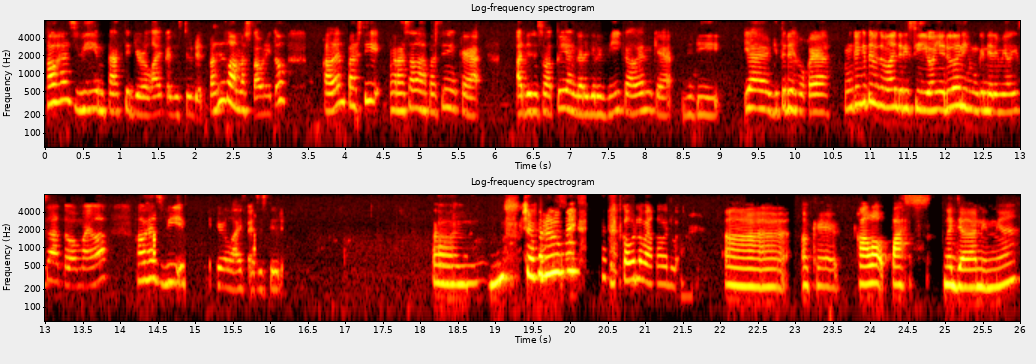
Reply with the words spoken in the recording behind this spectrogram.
how has VE impacted your life as a student? Pasti selama setahun itu, kalian pasti ngerasa lah, pasti kayak ada sesuatu yang gara-gara V kalian kayak jadi ya gitu deh pokoknya mungkin kita bisa mulai dari CEO-nya dulu nih mungkin dari Melisa atau Myla how has V impacted your life as a student um, siapa dulu May? kau dulu ya kau dulu uh, oke okay. kalau pas ngejalaninnya.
